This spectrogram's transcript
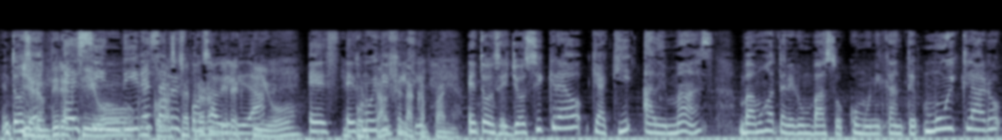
Entonces, y escindir Nicolás esa responsabilidad es, muy difícil. Entonces, yo sí creo que aquí además vamos a tener un vaso comunicante muy claro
